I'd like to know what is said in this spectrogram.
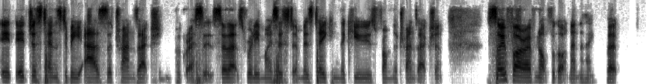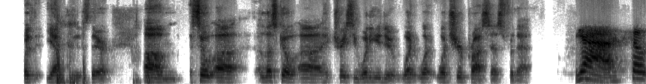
it, it just tends to be as the transaction progresses. So that's really my system is taking the cues from the transaction. So far, I've not forgotten anything, but. But yeah, it's there. Um, so uh, let's go. Uh, hey, Tracy, what do you do? What, what, what's your process for that? Yeah. So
